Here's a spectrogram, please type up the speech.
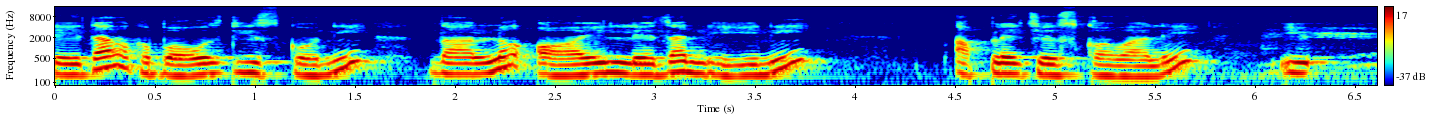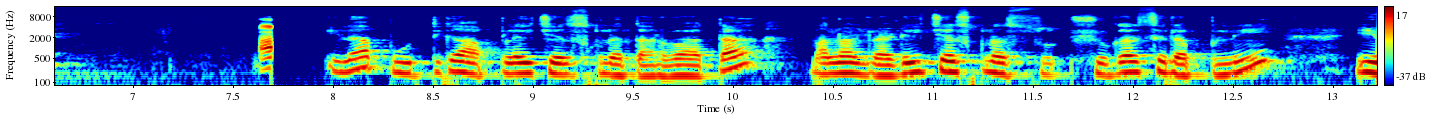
లేదా ఒక బౌల్ తీసుకొని దానిలో ఆయిల్ లేదా నెయ్యిని అప్లై చేసుకోవాలి. ఇలా పూర్తిగా అప్లై చేసుకున్న తర్వాత మనం రెడీ చేసుకున్న షుగర్ సిరప్ని ఈ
